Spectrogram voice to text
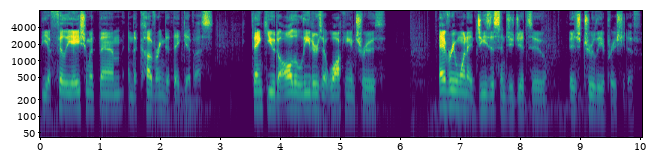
the affiliation with them and the covering that they give us. Thank you to all the leaders at Walking in Truth. Everyone at Jesus and Jiu Jitsu is truly appreciative.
